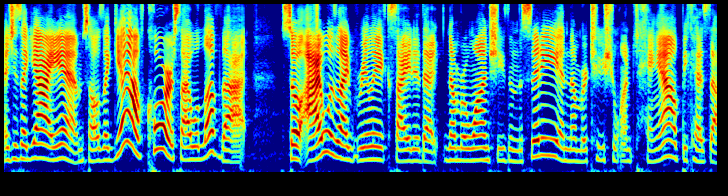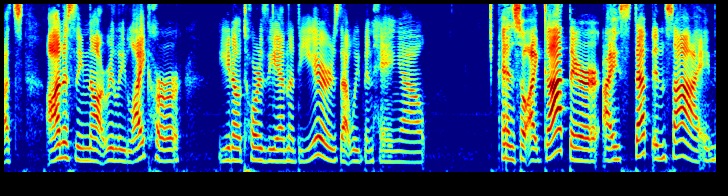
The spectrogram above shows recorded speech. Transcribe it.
And she's like, Yeah, I am. So I was like, Yeah, of course. I would love that. So I was like really excited that number one, she's in the city, and number two, she wanted to hang out because that's honestly not really like her, you know, towards the end of the years that we've been hanging out. And so I got there, I stepped inside,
